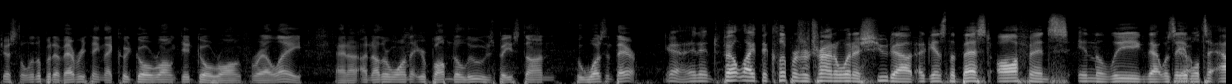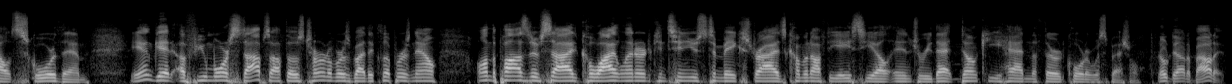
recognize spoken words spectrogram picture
Just a little bit of everything that could go wrong did go wrong for LA, and another one that you're bummed to lose based on who wasn't there. Yeah, and it felt like the Clippers were trying to win a shootout against the best offense in the league that was Yeah. able to outscore them and get a few more stops off those turnovers by the Clippers. Now, on the positive side, Kawhi Leonard continues to make strides coming off the ACL injury. That dunk he had in the third quarter was special. No doubt about it.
